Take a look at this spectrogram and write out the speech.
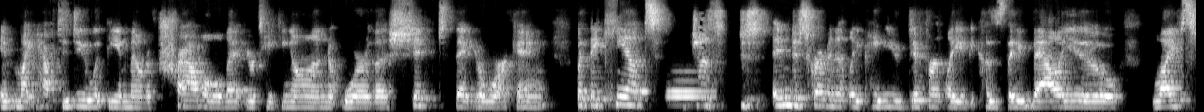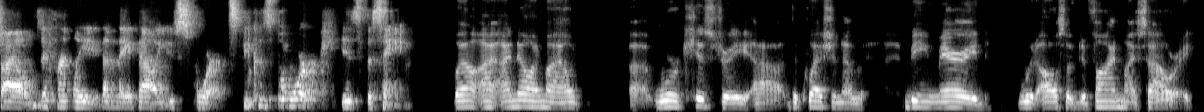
It might have to do with the amount of travel that you're taking on or the shift that you're working, but they can't just, just indiscriminately pay you differently because they value lifestyle differently than they value sports because the work is the same. Well, I, I know in my own uh, work history, uh, the question of being married would also define my salary.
